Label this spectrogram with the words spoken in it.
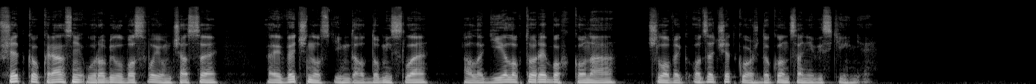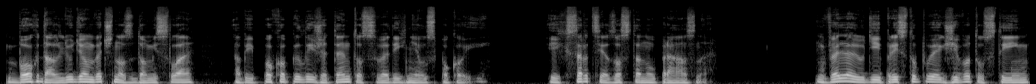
Všetko krásne urobil vo svojom čase, aj väčnosť im dal domysle, ale dielo, ktoré Boh koná, človek od začiatku až do konca nevystihne. Boh dal ľuďom väčnosť domysle, aby pochopili, že tento svet ich neuspokojí ich srdcia zostanú prázdne. Veľa ľudí pristupuje k životu s tým,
